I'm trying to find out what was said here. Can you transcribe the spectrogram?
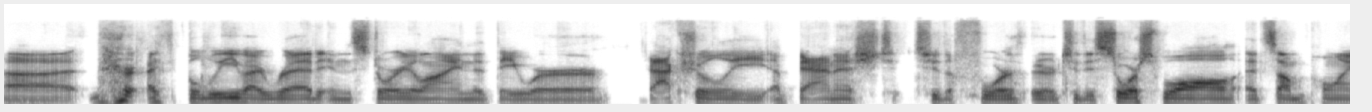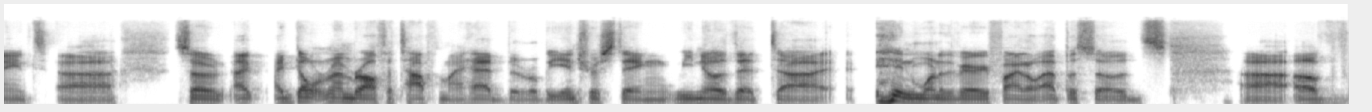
uh there, i believe i read in storyline that they were actually uh, banished to the fourth or to the source wall at some point. Uh, so I, I don't remember off the top of my head, but it'll be interesting. We know that uh, in one of the very final episodes uh, of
